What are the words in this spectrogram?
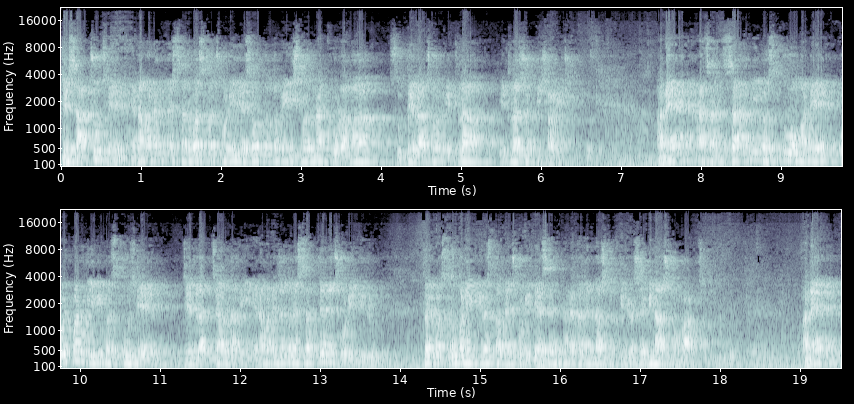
જે સાચું છે, એના માટે તમે સર્વસ્વ છોડી દેશો, તો તમે ઈશ્વરના ખોળામાં સૂતેલા છો, એટલા એટલા શક્તિશાળી છો. અને આ સંસારની વસ્તુઓ માટે કોઈ પણ એવી વસ્તુ છે, જે લલચાવનારી, એના માટે જો તમે સત્યને છોડી દીધું, તો એ વસ્તુ પણ એક દિવસ તમને છોડી દેશે અને તમે નષ્ટ થઈ જશે વિનાશનો માર્ગ છે. અને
